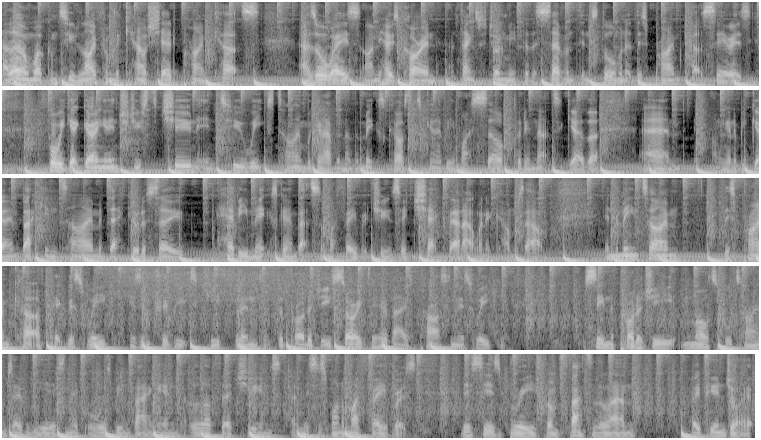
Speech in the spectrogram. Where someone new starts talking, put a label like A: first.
A: Hello and welcome to Live from the Cowshed Prime Cuts. As always, I'm your host Corin, and thanks for joining me for the seventh instalment of this Prime Cut series. Before we get going and introduce the tune, in two weeks' time we're going to have another mixcast. It's going to be myself putting that together, and I'm going to be going back in time a decade or so, heavy mix, going back to some of my favourite tunes, so check that out when it comes out. In the meantime, this prime cut I've picked this week is in tribute to Keith Flint of The Prodigy. Sorry to hear about his passing this week seen the Prodigy multiple times over the years and they've always been banging. Love their tunes and this is one of my favourites. This is Breathe from Fat of the Land. Hope you enjoy it.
